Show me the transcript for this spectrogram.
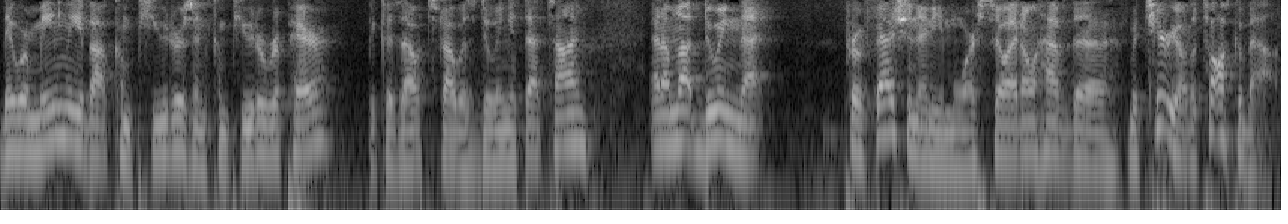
they were mainly about computers and computer repair because that's what I was doing at that time. And I'm not doing that profession anymore, so I don't have the material to talk about.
